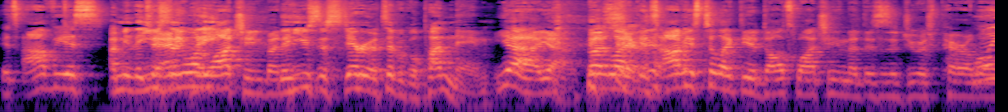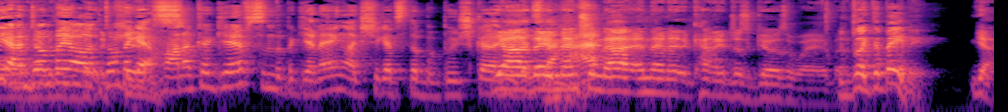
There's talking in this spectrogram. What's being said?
It's obvious. I mean, they to use anyone the, they, watching, but they use the stereotypical pun name. yeah, yeah. But like, it's obvious to like the adults watching that this is a Jewish parable. Well, yeah, and and don't they all the don't they get Hanukkah gifts in the beginning? Like she gets the babushka. and Yeah, gets they the mentioned hat. that, and then it kind of just goes away. But Like the baby. yeah,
